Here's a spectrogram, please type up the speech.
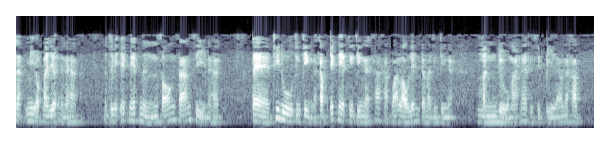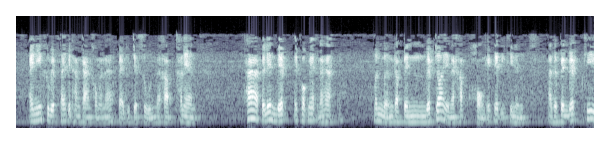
นี่ยมีออกมาเยอะเห็นไหมฮะ มันจะมี xnet หนึ่งสองสามสี่นะฮะ แต่ที่ดูจริง ๆ นะครับ xnet จริง ๆ เนี่ย ถ้าหากว่าเราเล่นกันมาจริง ๆ เนี่ย มันอยู่มาห้าถึงสิบปีแล้วนะครับไอ้นี้คือเว็บไซต์เป็นทางการของมันนะแปดจุดเจ็ดศูนย์นะครับ คะแนน ถ้าไปเล่นเว็บไอ้พวกเนี้ยนะฮะ มันเหมือนกับเป็นเว็บย่อยนะครับ ของ xnet อีกทีหนึ่ง อาจจะเป็นเว็บที่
